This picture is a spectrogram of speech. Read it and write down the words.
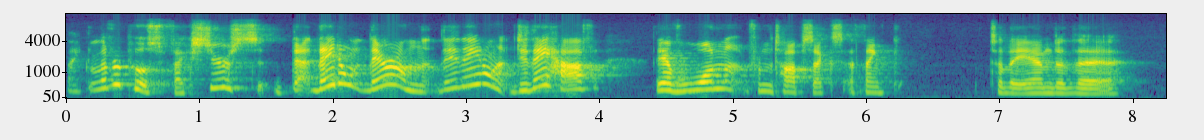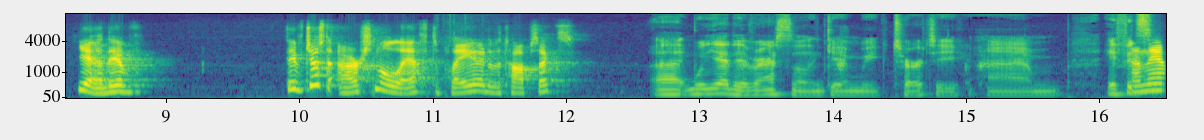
like Liverpool's fixtures, that they don't. They're on. They, they don't. Do they have? They have one from the top six, I think, to the end of the. Yeah, they have. They've just Arsenal left to play out of the top six, Uh, well, yeah, they have Arsenal in game week 30. Um, if it's then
